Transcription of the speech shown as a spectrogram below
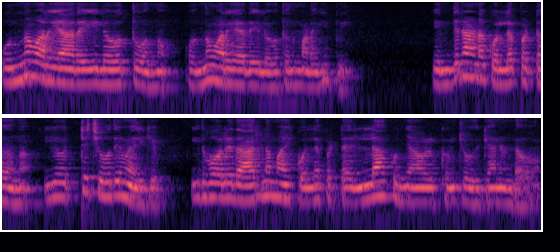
ഒന്നും അറിയാതെ ഈ ലോകത്ത് വന്നു. ഒന്നും അറിയാതെ ഈ ലോകത്ത് നിന്ന് മടങ്ങിപ്പോയി. എന്തിനാണ് കൊല്ലപ്പെട്ടതെന്ന് ഈ ഒറ്റ ചോദ്യമായിരിക്കും. ഇതുപോലെ ദാരുണമായി കൊല്ലപ്പെട്ട എല്ലാ കുഞ്ഞാവൾക്കും ചോദിക്കാനുണ്ടാവും.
